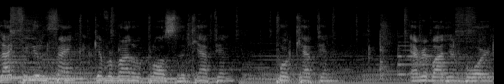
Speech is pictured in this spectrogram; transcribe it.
We'd like for you to thank, give a round of applause to the captain, port captain, everybody on board.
